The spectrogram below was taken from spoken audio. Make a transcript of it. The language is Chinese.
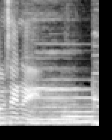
我说呢。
